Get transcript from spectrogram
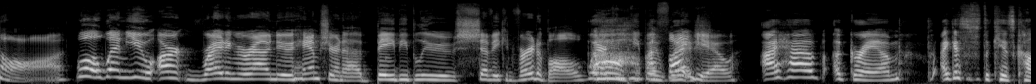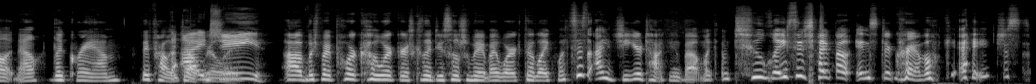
Aw. Well, when you aren't riding around New Hampshire in a baby blue Chevy convertible, where Oh, can people I find wish. you? I have a gram I guess that's what the kids call it now. The gram. They probably The don't IG. really. Um, which my poor coworkers, because I do social media at my work, they're like, "What's this IG you're talking about?" I'm like, "I'm too lazy to type out Instagram." Okay, just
